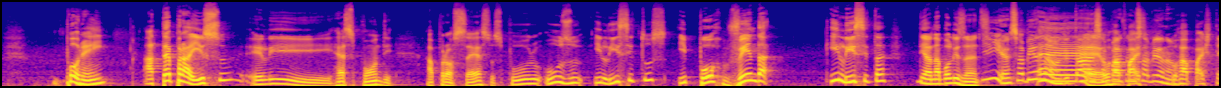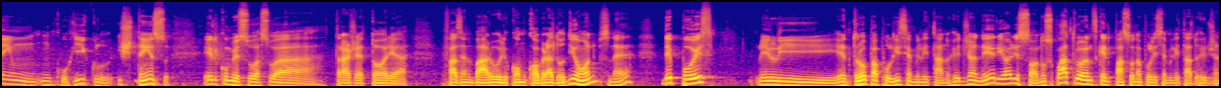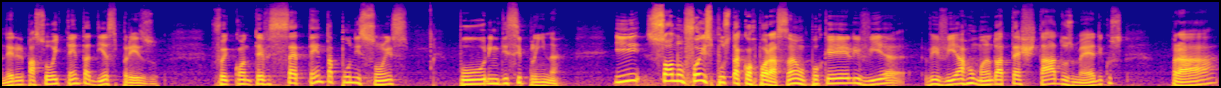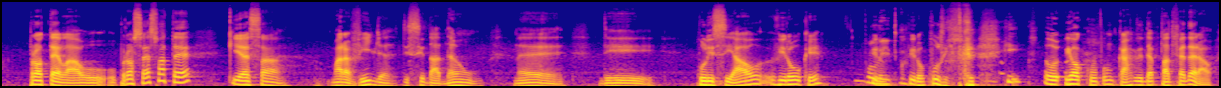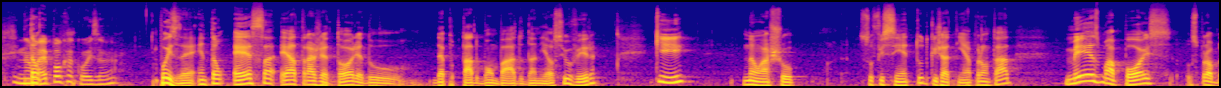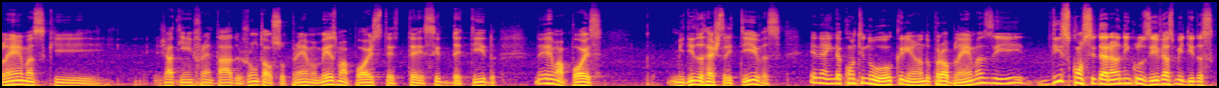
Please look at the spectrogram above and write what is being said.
Porém, até para isso, ele responde a processos por uso ilícitos e por venda ilícita de anabolizantes. Ih, eu sabia não. É, tá, essa o parte rapaz, eu não sabia não. O rapaz tem um, um currículo extenso. Ele começou a sua trajetória fazendo barulho como cobrador de ônibus, né? Depois ele entrou para a Polícia Militar no Rio de Janeiro e olha só, nos quatro anos que ele passou na Polícia Militar do Rio de Janeiro, ele passou 80 dias preso foi quando teve 70 punições por indisciplina. E só não foi expulso da corporação porque ele via, vivia arrumando atestados médicos para protelar o, o, processo até que essa maravilha de cidadão, né, de policial virou o quê? Político. Virou, virou político. E, e, ocupa um cargo de deputado federal. Não então, é pouca coisa, né? Pois é, então essa é a trajetória do deputado bombado Daniel Silveira, que não achou suficiente tudo que já tinha aprontado, mesmo após os problemas que já tinha enfrentado junto ao Supremo, mesmo após ter, ter sido detido, mesmo após medidas restritivas, ele ainda continuou criando problemas e desconsiderando inclusive as medidas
